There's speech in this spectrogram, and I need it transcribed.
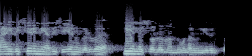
நான் இதை செய்யறேன் நீ அதை செய்யணுங்கிறத நீ என்ன சொல்றன்னு அந்த உணர்வு எதிர்ப்பு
